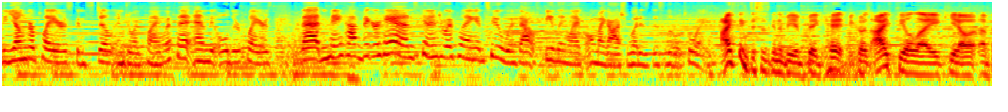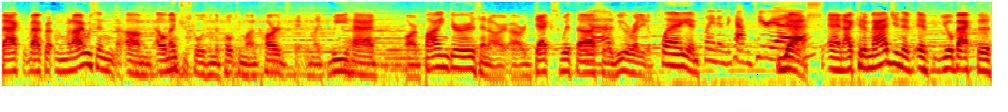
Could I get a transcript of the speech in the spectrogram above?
the younger players can still enjoy playing with it, and the older players that may have bigger hands can enjoy playing it too without feeling like, oh my gosh, what is this little toy? I think this is going to be a big hit because I feel like you know back back when I was in um, elementary school was when the Pokemon cards hit and like we had our binders and our, our decks with us and like we were ready to play and Playing in the cafeteria. Yes, and I could imagine if, if you go back to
